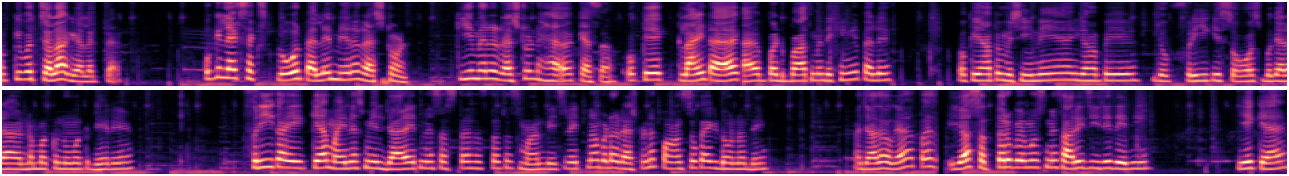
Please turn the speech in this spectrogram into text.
ओके, वो चला गया, लगता है। ओके लेट्स एक्सप्लोर पहले मेरा रेस्टोरेंट कि ये मेरा रेस्टोरेंट है कैसा? ओके क्लाइंट आया है बट बाद में देखेंगे पहले। ओके, यहाँ पे मशीनें हैं, यहाँ पे जो फ्री की सॉस वगैरह, नमक नमक दे रहे हैं। फ्री का एक क्या माइनस मिल जा रहा है, इतना सस्ता सस्ता तो सामान बेच रहे हैं। इतना बड़ा रेस्टोरेंट है, पाँच सौ का एक डोनर दे। ज़्यादा हो गया। पर यार, सत्तर रुपये में उसने सारी चीज़ें दे दी। ये क्या है?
